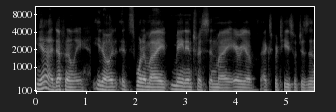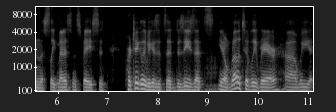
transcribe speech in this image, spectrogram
Yeah, definitely. You know, it's one of my main interests in my area of expertise, which is in the sleep medicine space. It, particularly because it's a disease that's you know relatively rare. Uh, we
